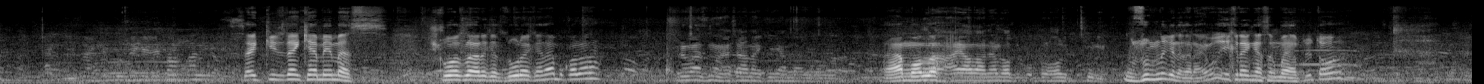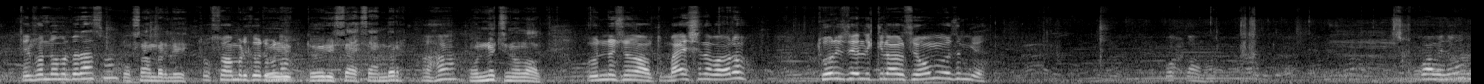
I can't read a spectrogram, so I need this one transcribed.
sakkiz yuzdan kam emas ishqibozlariga zo'r ekan a buqalar privazni yashadan kelgan ha mollar ayollarni ham olib uzunligini qarang ekranga sig'mayapti to'g'ri telefon nomer berasizmi to'qson birlik. to'qson bir ko'di buni to'rt yuz sakson bir. Aha. o'n uch nol olti. o'n uch o'n olti. Mashina boru. to'rt yuz ellik kilolisi yo'qmi o'zimga? Chiqib qolmaydimi?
